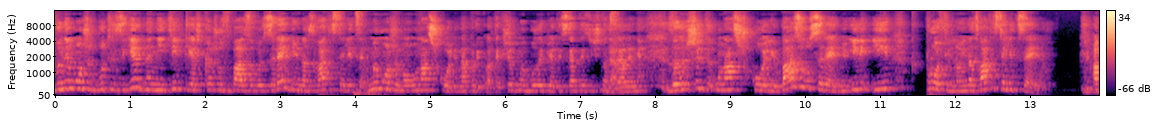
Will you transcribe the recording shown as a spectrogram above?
Вони можуть бути з'єднані тільки, я ж кажу, з базовою середньою і називатися ліцей. Ми можемо у нас в школі, наприклад, якщо б ми були 50 тисяч Да. населення, залишити у нас в школі базову середню і, і профільну і назватися ліцеєм. А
